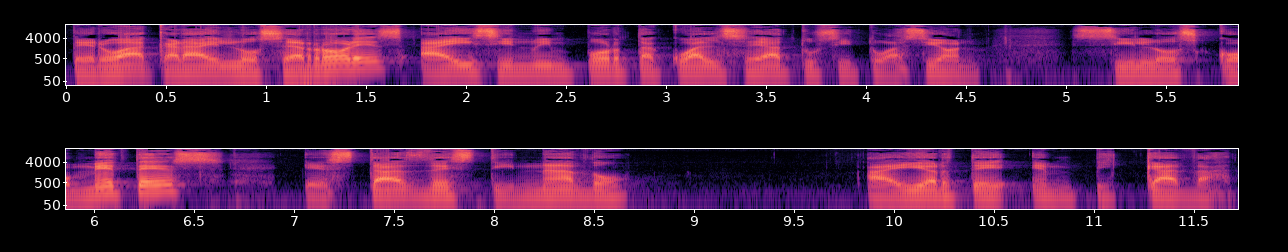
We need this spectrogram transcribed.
Pero ah, caray, los errores, ahí sí no importa cuál sea tu situación. Si los cometes, estás destinado a irte en picada.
